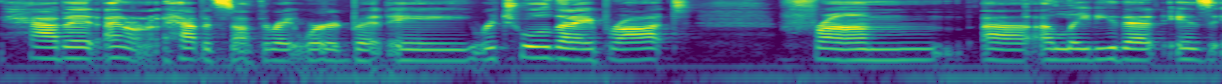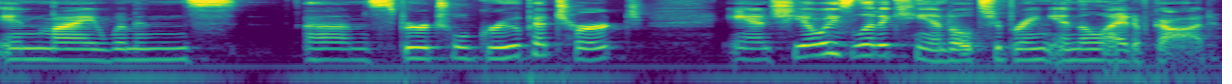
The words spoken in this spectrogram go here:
habit. I don't know. Habit's not the right word, but a ritual that I brought from uh, a lady that is in my women's um, spiritual group at church, and she always lit a candle to bring in the light of God.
